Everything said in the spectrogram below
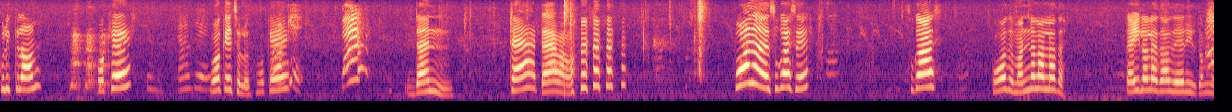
குளிக்கலாம். ஓகே? ஓகே சொல்லு. ஓகே? டன் டே டே வாமா. போதும் சுகாஷ் சுகாஷ் போதும் மண்ணெல்லாம் இல்லாத. கையிலலாம் ஏதாவது ஏறி இருக்கம்னு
